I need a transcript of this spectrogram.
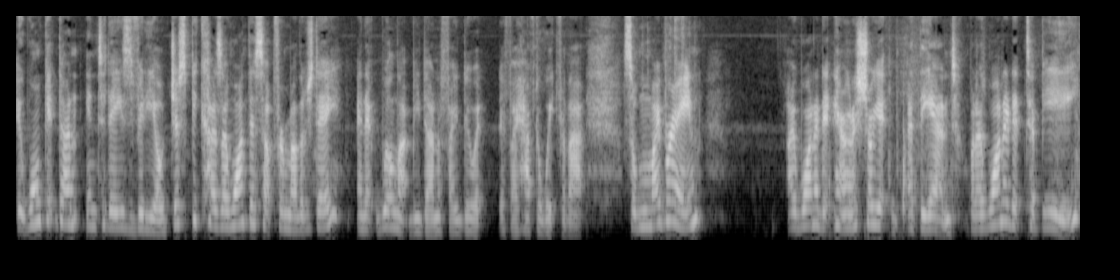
it won't get done in today's video just because I want this up for Mother's Day and it will not be done if I do it, if I have to wait for that. So my brain, I wanted it, here I'm gonna show you at the end, but I wanted it to be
